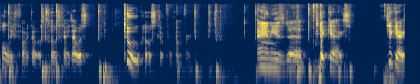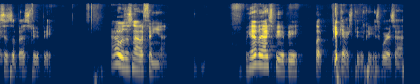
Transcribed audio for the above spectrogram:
Holy fuck, that was close, guys. That was too close for comfort. And he's dead. Pickaxe. Pickaxe is the best PvP. How is this not a thing yet? We have axe PvP, but pickaxe PvP is where it's at.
